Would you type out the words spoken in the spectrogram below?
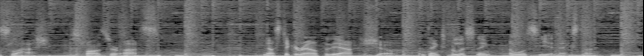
slash sponsor us. Now stick around for the after show, and thanks for listening, and we'll see you next time.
